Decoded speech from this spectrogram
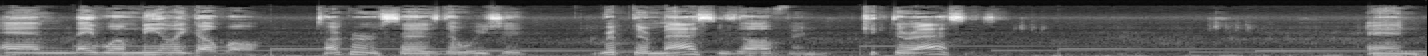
and they will immediately go, Well, Tucker says that we should rip their masks off and kick their asses. And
